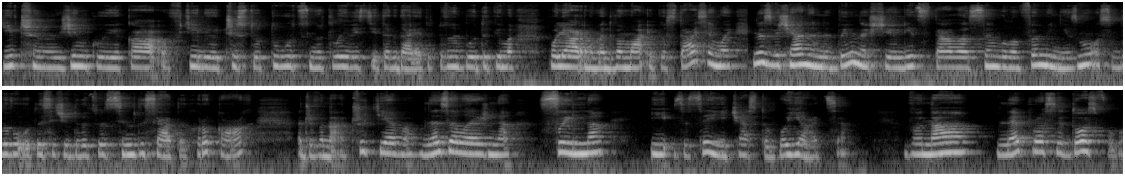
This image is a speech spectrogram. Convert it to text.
дівчиною, жінкою, яка втілює чистоту, цнотливість і так далі. Тобто вони були такими полярними двома іпостасями. Ну звичайно, не дивно, що Ліліт стала символом фемінізму, особливо у 1970-х роках, адже вона чуттєва, незалежна, сильна, і за це її часто бояться. Вона не просить дозволу,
